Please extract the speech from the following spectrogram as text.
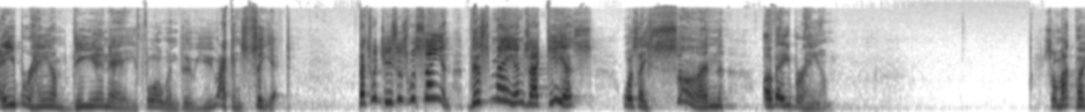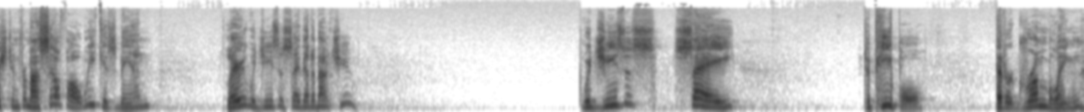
Abraham DNA flowing through you. I can see it. That's what Jesus was saying. This man, Zacchaeus, was a son of Abraham. So, my question for myself all week has been Larry, would Jesus say that about you? Would Jesus say to people that are grumbling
